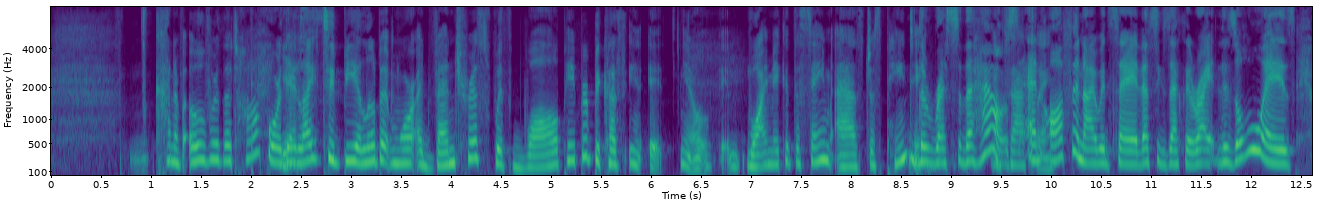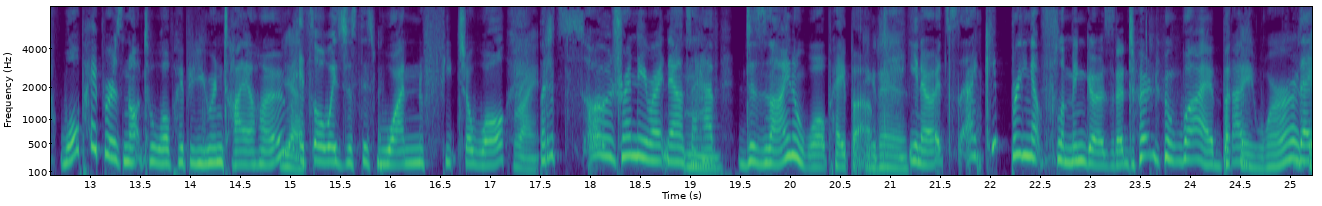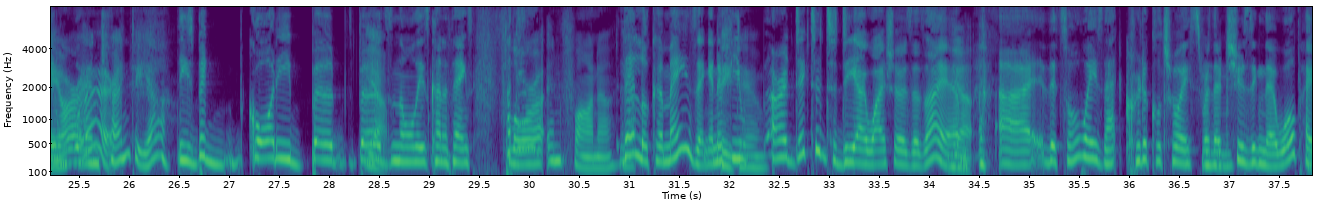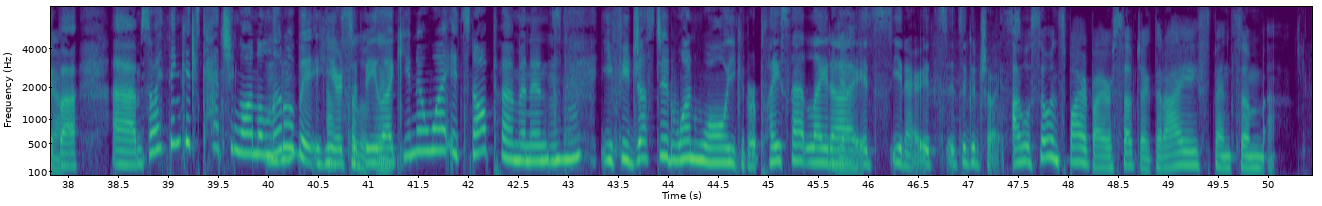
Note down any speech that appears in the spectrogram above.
kind of over the top or they like to be a little bit more adventurous with wallpaper because it, it you know it- why make it the same as just painting the rest of the house. Exactly. And often I would say that's exactly right. There's always wallpaper is not to wallpaper your entire home. Yes. It's always just this one feature wall. Right. Mm. But it's so trendy right now to have designer wallpaper. It is. You know, it's I keep bringing up flamingos and I don't know why, but, But they I- were. They are in work. trendy, yeah. These big gaudy bird, birds Yeah. and all these kind of things. But then flora and fauna they look amazing. And if you do. are addicted to DIY shows as I am, uh, it's always that critical choice where they're Mm-hmm. choosing their wallpaper. Um, so I think it's catching on a little bit here to be like, you know what? It's not permanent. If you just did one wall, you can replace that later. Yes. It's, you know, it's, it's a good choice. I was so inspired by our subject that I spent some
